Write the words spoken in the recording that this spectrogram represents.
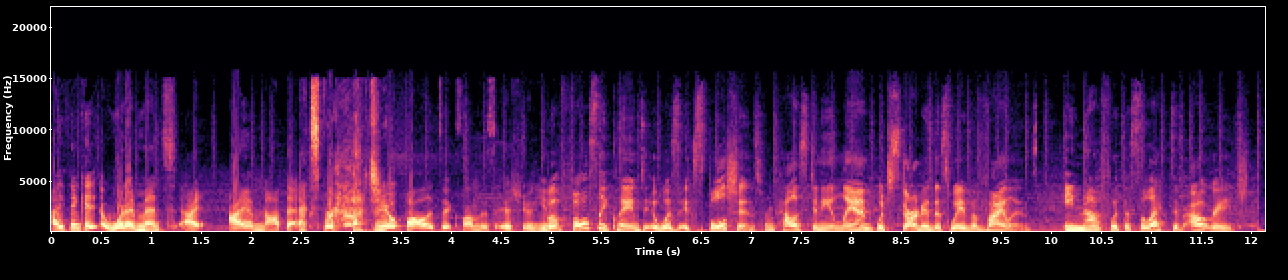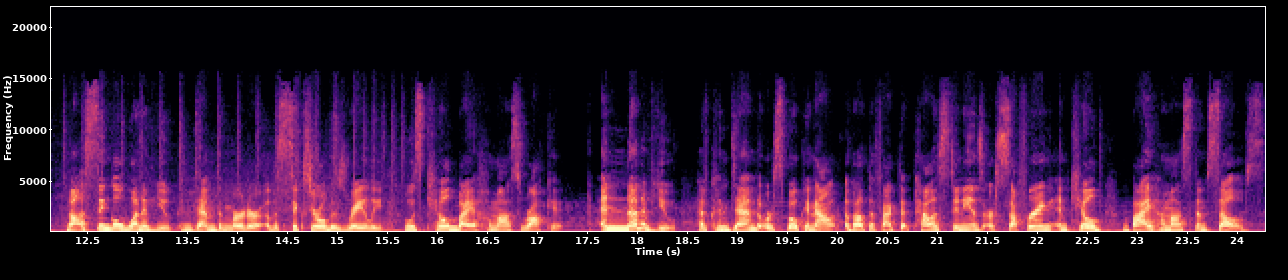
I think it, what I meant, I, I am not the expert on geopolitics on this issue. You but falsely claimed it was expulsions from Palestinian land which started this wave of violence. Enough with the selective outrage. Not a single one of you condemned the murder of a six year old Israeli who was killed by a Hamas rocket. And none of you have condemned or spoken out about the fact that Palestinians are suffering and killed by Hamas themselves.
